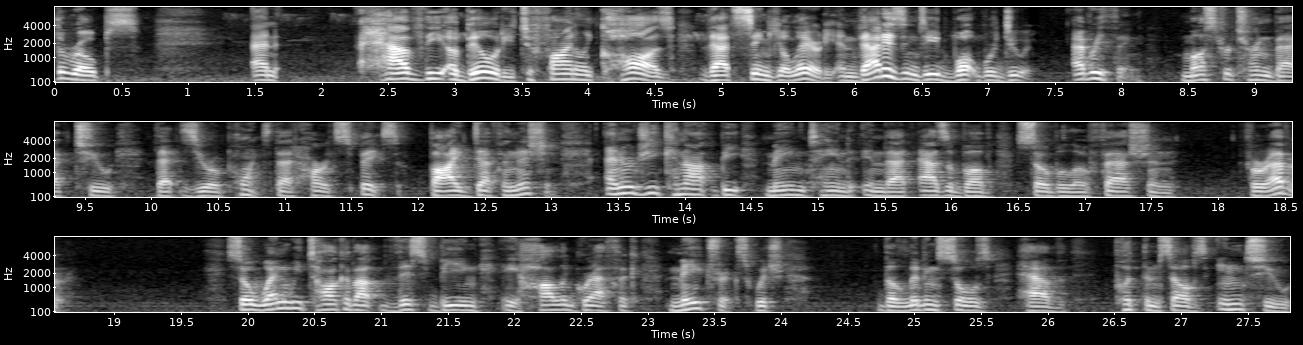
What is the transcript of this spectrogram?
the ropes and have the ability to finally cause that singularity. And that is indeed what we're doing. Everything must return back to that zero point, that heart space, by definition. Energy cannot be maintained in that as above, so below fashion forever. So when we talk about this being a holographic matrix, which the living souls have put themselves into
